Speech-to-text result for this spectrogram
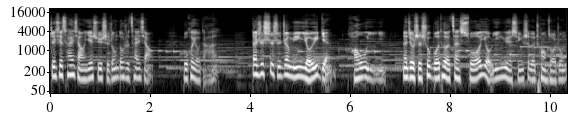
这些猜想也许始终都是猜想，不会有答案。但是事实证明，有一点毫无意义，那就是舒伯特在所有音乐形式的创作中，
